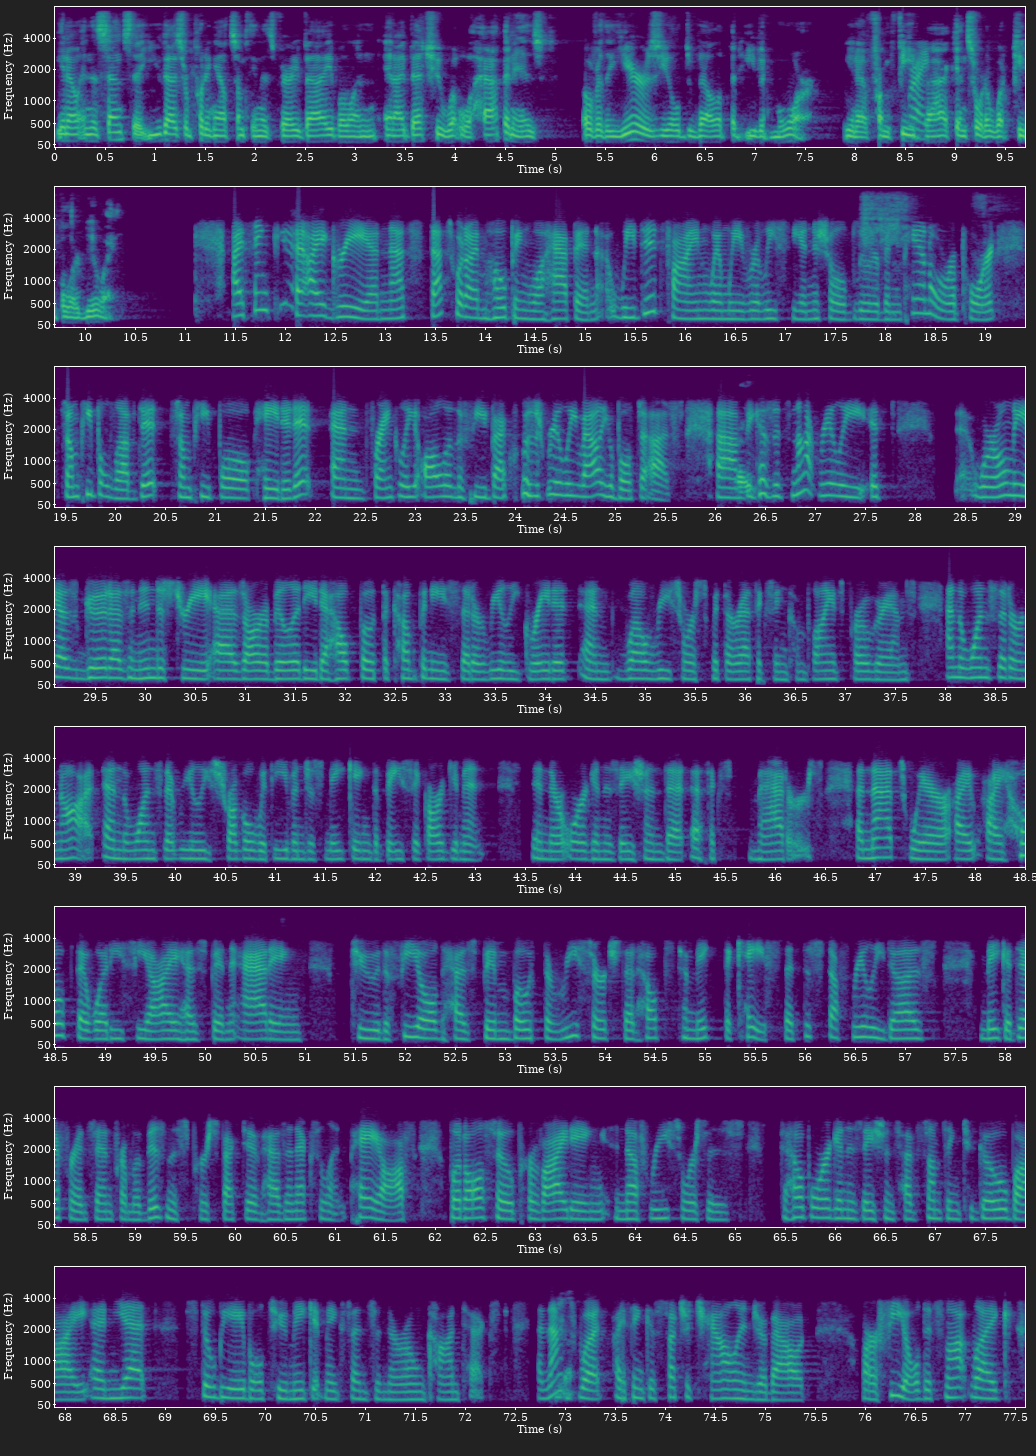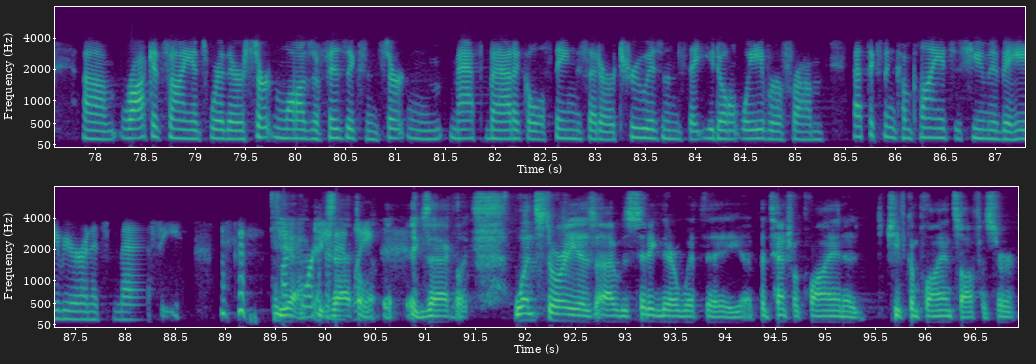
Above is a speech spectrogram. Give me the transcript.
you know, in the sense that you guys are putting out something that's very valuable. And, and I bet you what will happen is over the years, you'll develop it even more, you know, from feedback right. and sort of what people are doing. I think I agree, and that's that's what I'm hoping will happen. We did find when we released the initial Blue Ribbon Panel report, some people loved it, some people hated it, and frankly, all of the feedback was really valuable to us um, right. because it's not really it's we're only as good as an industry as our ability to help both the companies that are really great at and well resourced with their ethics and compliance programs and the ones that are not and the ones that really struggle with even just making the basic argument in their organization that ethics matters. And that's where I, I hope that what ECI has been adding to the field has been both the research that helps to make the case that this stuff really does make a difference and from a business perspective has an excellent payoff, but also providing enough resources to help organizations have something to go by and yet still be able to make it make sense in their own context. And that's yeah. what I think is such a challenge about our field. It's not like um, rocket science where there are certain laws of physics and certain mathematical things that are truisms that you don't waver from. Ethics and compliance is human behavior and it's messy. yeah, exactly. Exactly. One story is I was sitting there with a, a potential client, a chief compliance officer,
